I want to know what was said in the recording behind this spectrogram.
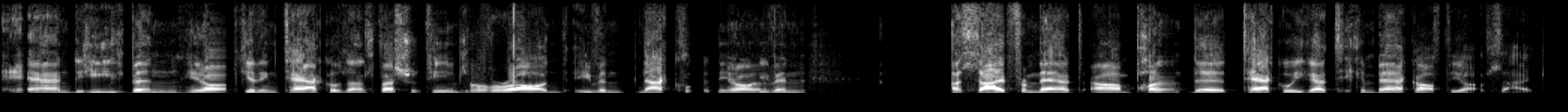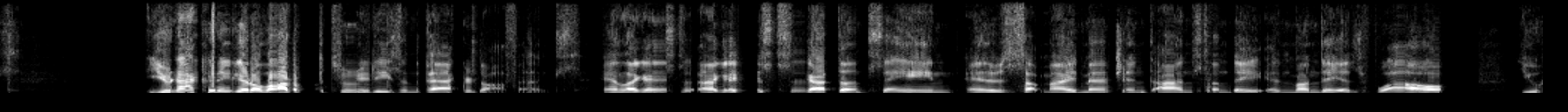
And he's been, you know, getting tackles on special teams overall, even not, you know, even aside from that um, punt, the tackle he got taken back off the offside. You're not going to get a lot of opportunities in the Packers offense. And like I, like I just got done saying, and this is something I mentioned on Sunday and Monday as well, you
